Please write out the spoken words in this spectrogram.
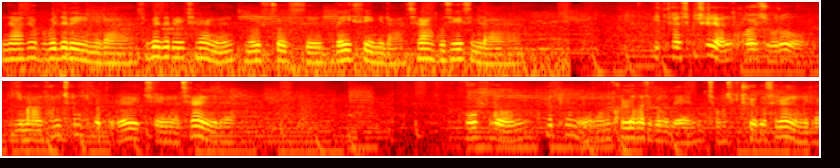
안녕하세요. 보배드림입니다. 소개해드릴 차량은 롤스로이스 레이스입니다. 차량 보시겠습니다. 2017년 9월식으로 23,000km를 주행한 차량입니다. 고급스러운 표통용 컬러가 적용된 정식 출고 차량입니다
